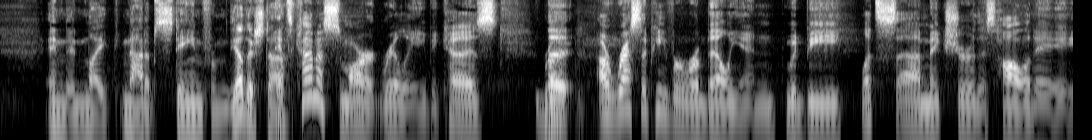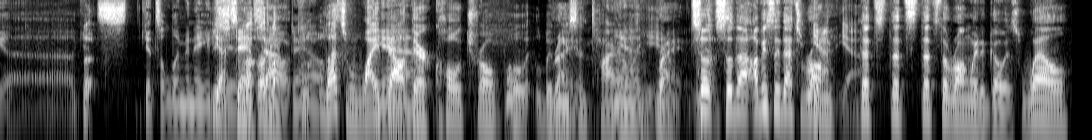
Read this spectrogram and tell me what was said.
and, and like not abstain from the other stuff. It's kind of smart, really, because the Right. a recipe for rebellion would be let's uh, make sure this holiday uh, gets gets eliminated. yeah. Stands let, out. us wipe Yeah. out their cultural bel- beliefs Right. entirely. Yeah. right. So so that obviously that's wrong. Yeah, yeah. That's that's that's the wrong way to go as well.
